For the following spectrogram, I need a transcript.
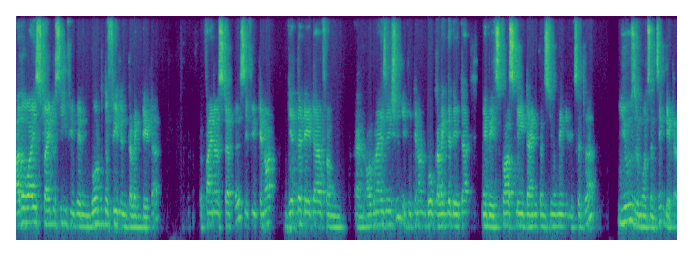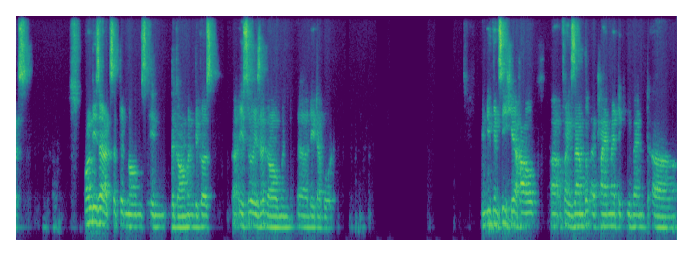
Otherwise, try to see if you can go to the field and collect data. The final step is if you cannot get the data from an organization, if you cannot go collect the data, maybe it's costly, time consuming, etc use remote sensing data. All these are accepted norms in the government because uh, ISRO is a government uh, data board. And you can see here how, uh, for example, a climatic event uh,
